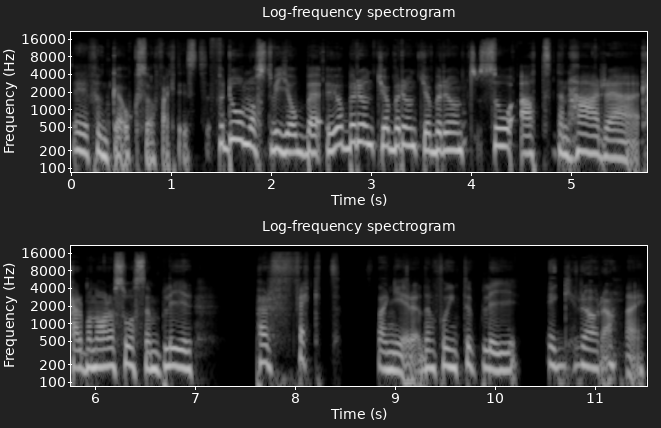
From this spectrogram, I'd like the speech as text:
det funkar också faktiskt. För då måste vi jobba, jobba runt, jobba runt, jobba runt så att den här eh, carbonara-såsen blir perfekt stagnerad. Den får inte bli Äggröra. Nej.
